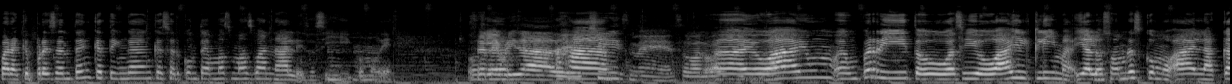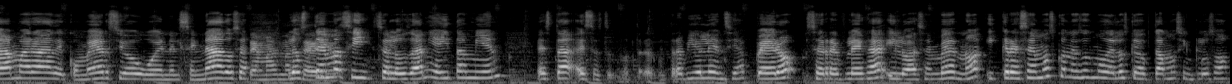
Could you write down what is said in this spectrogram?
para que presenten que tengan que ser con temas más banales, así como de... o sea, Celebridades, Ajá. chismes o algo así. O ¿no? hay un, un perrito o así, o hay el clima. Y a los hombres como, ah, en la Cámara de Comercio o en el Senado, o sea, temas los serios. temas sí, se los dan y ahí también está, esa es otra, otra violencia, pero se refleja y lo hacen ver, ¿no? Y crecemos con esos modelos que adoptamos incluso...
